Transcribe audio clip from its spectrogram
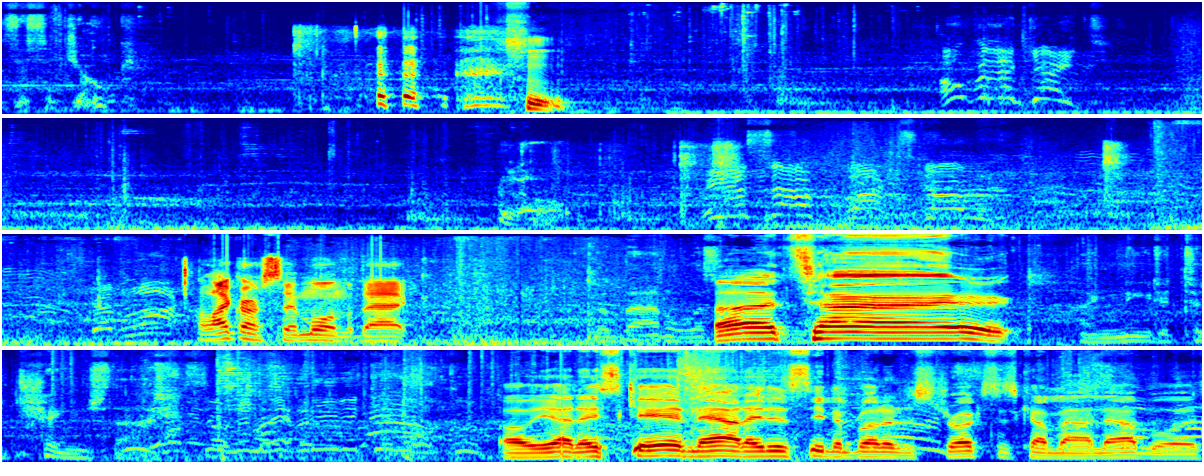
Is this a joke? Open the gate! Lead us out, Blackstone! Good luck! I like our symbol in the back. The battle was Attack! I needed to change that. Oh yeah, they scared now. They just seen the Brother Destructions come out now, boys.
